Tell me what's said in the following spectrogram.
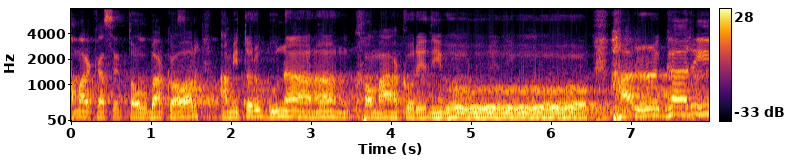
আমার কাছে তৌবা কর, আমি তোর গুনাহ ক্ষমা করে দিব। হর ঘড়ি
